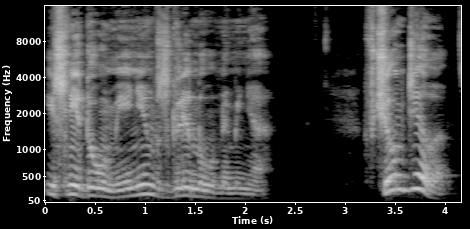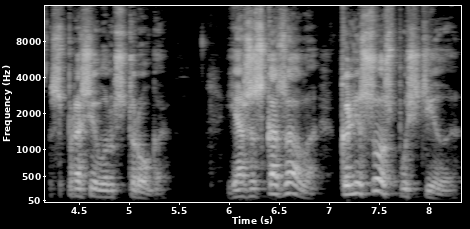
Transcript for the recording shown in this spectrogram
и с недоумением взглянул на меня. «В чем дело?» – спросил он строго. «Я же сказала, колесо спустило».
